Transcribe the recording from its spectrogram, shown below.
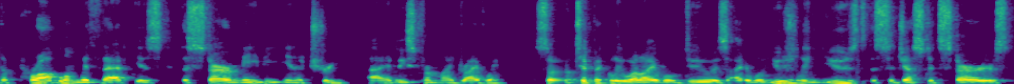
the problem with that is the star may be in a tree, uh, at least from my driveway. So typically what I will do is I will usually use the suggested stars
